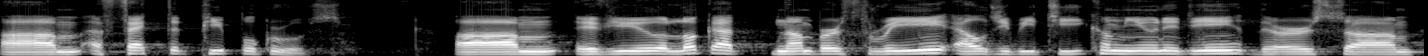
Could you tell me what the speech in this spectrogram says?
um, affected people groups. Um, if you look at number three, LGBT community, there's um,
